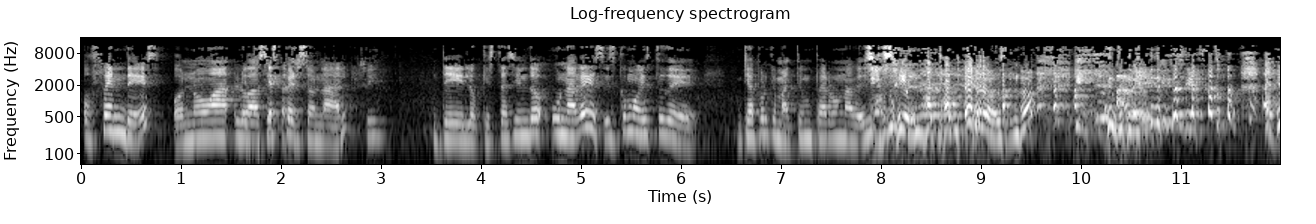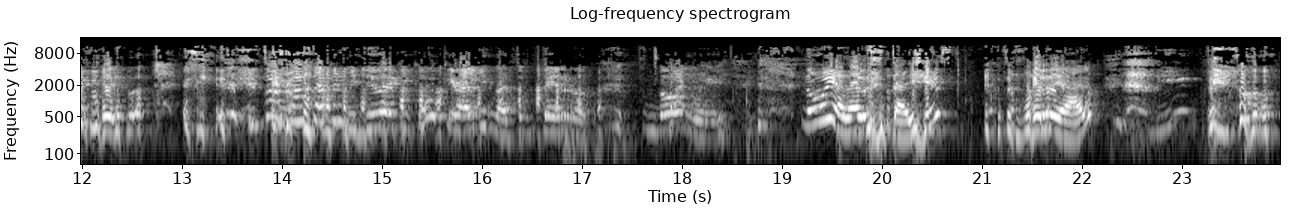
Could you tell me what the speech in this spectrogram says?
ofendes o no ha- lo haces personal Sí. de lo que está haciendo una vez. Es como esto de, ya porque maté un perro una vez, ya soy el mataperros, ¿no? A ver, ¿qué es esto? Ay, perdón. Es que Esto no está permitido aquí. ¿Cómo que alguien mató un perro? No, güey. no voy a dar detalles. Esto fue real. ¿Sí? Pero.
